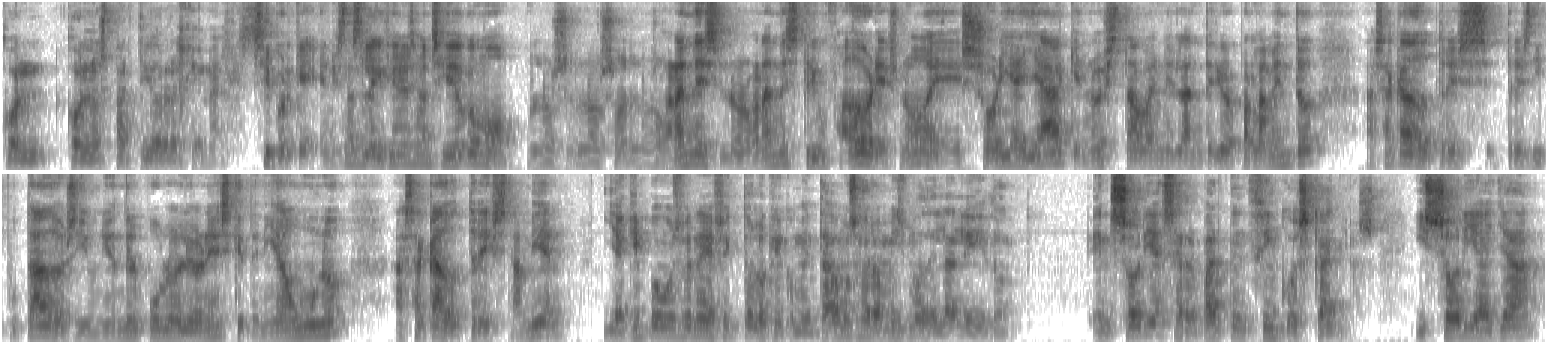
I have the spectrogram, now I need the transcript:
con, con los partidos regionales. Sí, porque en estas elecciones han sido como los, los, los grandes, los grandes triunfadores, ¿no? Eh, Soria ya, que no estaba en el anterior parlamento, ha sacado tres, tres diputados y Unión del Pueblo Leonés, que tenía uno, ha sacado tres también. Y aquí podemos ver en efecto lo que comentábamos ahora mismo de la ley DONT. En Soria se reparten cinco escaños y Soria ya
